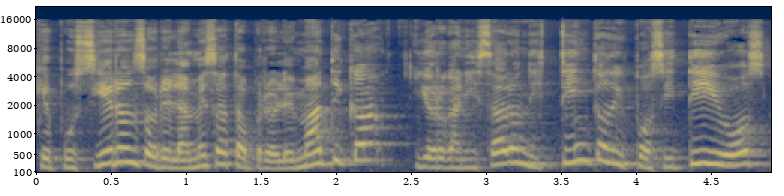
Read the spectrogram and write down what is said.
que pusieron sobre la mesa esta problemática y organizaron distintos dispositivos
